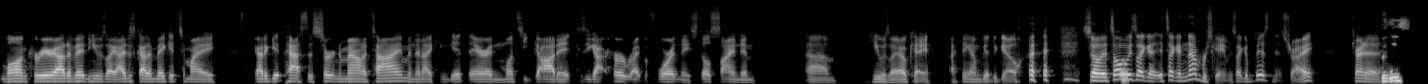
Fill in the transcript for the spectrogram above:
long career out of it. And he was like, I just got to make it to my got to get past a certain amount of time, and then I can get there. And once he got it, because he got hurt right before it, and they still signed him. Um, he was like, okay, I think I'm good to go. so it's always like a it's like a numbers game. It's like a business, right? trying to this,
